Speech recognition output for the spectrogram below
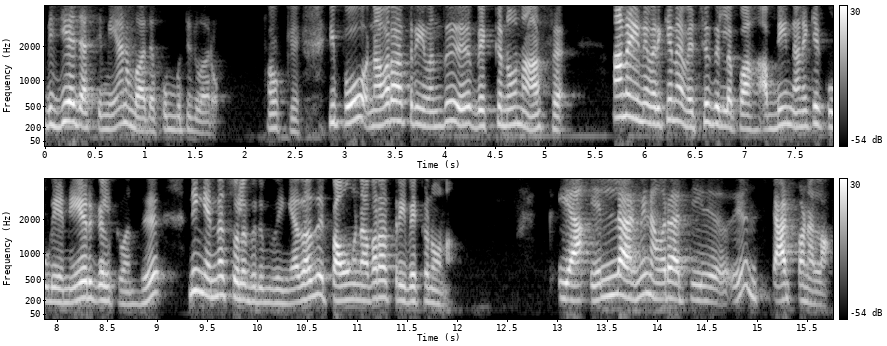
விஜயதசமியாக நம்ம அதை கும்பிட்டுட்டு வரோம். ஓகே இப்போ நவராத்திரி வந்து வைக்கணும்னு ஆசை. ஆனா இன்ன வரைக்கும் நான் வச்சது இல்லப்பா அப்படின்னு நினைக்கக்கூடிய நேர்களுக்கு வந்து நீங்க என்ன சொல்ல விரும்புவீங்க? அதாவது இப்ப அவங்க நவராத்திரி வைக்கணும்னா. எல்லாருமே நவராத்திரி ஸ்டார்ட் பண்ணலாம்.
